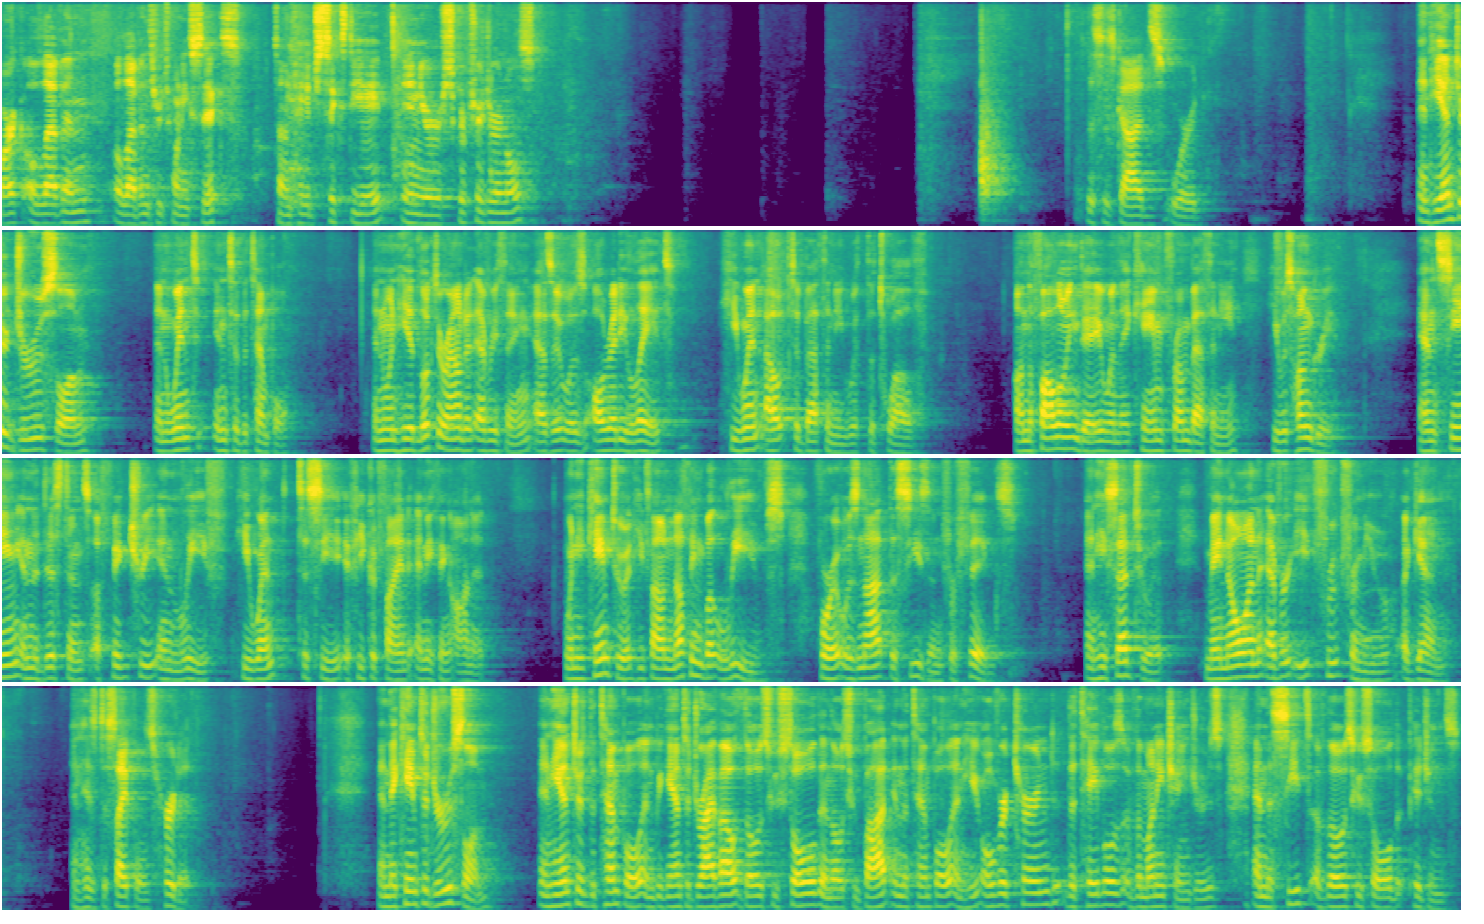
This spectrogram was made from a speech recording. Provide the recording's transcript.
Mark 11, 11 through 26. It's on page 68 in your scripture journals. This is God's word. And he entered Jerusalem and went into the temple. And when he had looked around at everything, as it was already late, he went out to Bethany with the twelve. On the following day, when they came from Bethany, he was hungry. And seeing in the distance a fig tree in leaf, he went to see if he could find anything on it. When he came to it, he found nothing but leaves, for it was not the season for figs. And he said to it, May no one ever eat fruit from you again. And his disciples heard it. And they came to Jerusalem. And he entered the temple and began to drive out those who sold and those who bought in the temple. And he overturned the tables of the money changers and the seats of those who sold pigeons.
